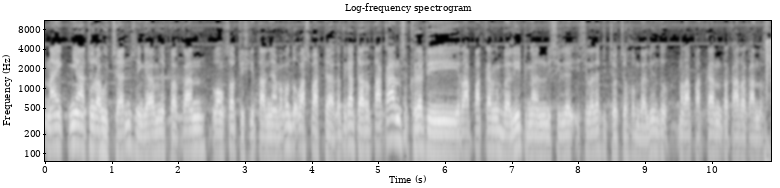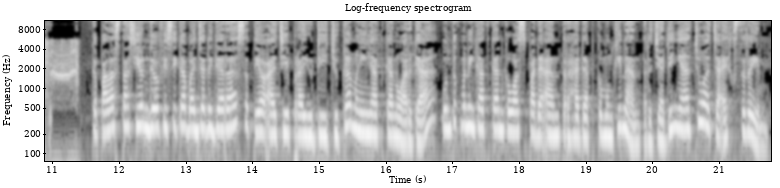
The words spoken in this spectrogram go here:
naiknya curah hujan sehingga menyebabkan longsor di sekitarnya. Maka untuk waspada, ketika ada retakan segera dirapatkan kembali dengan istilah, istilahnya dijojoh kembali untuk merapatkan rekan-rekan tersebut. Kepala Stasiun Geofisika Banjarnegara Setio Aji Prayudi juga mengingatkan warga untuk meningkatkan kewaspadaan terhadap kemungkinan terjadinya cuaca ekstrim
